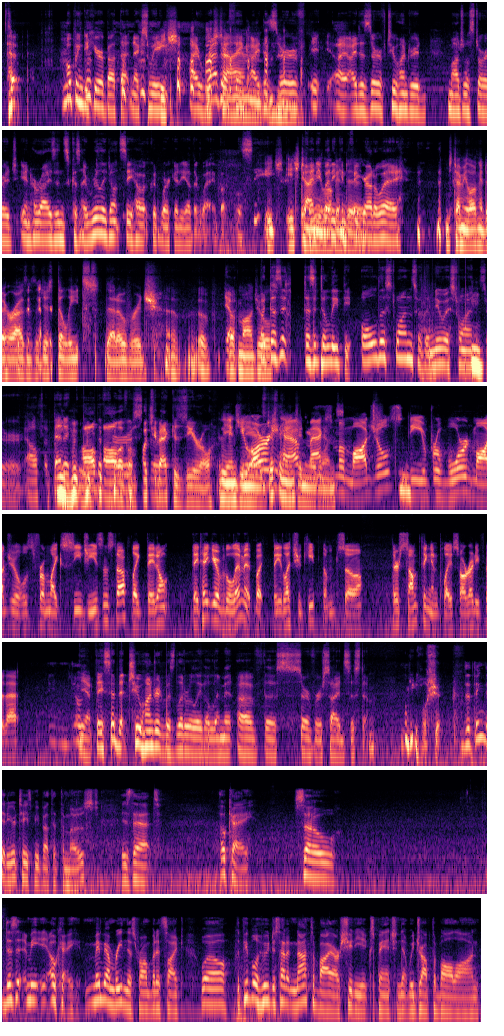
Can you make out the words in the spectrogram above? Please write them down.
Hoping to hear about that next week. Each- I rather think I deserve it, I, I deserve 200 module storage in Horizons because I really don't see how it could work any other way. But we'll see. Each each if time you anybody can into figure out a way. each time you log into Horizons, it just deletes that overage of of, Yeah, of modules. But does it does it delete the oldest ones or the newest ones or alphabetically? Mhm. All, all of them. first, Puts you back to zero. the engineers, You already just the have engineered ones. maximum modules. The reward modules from like CGs and stuff, like they don't they take you over the limit, but they let you keep them. So there's something in place already for that. Yeah, they said that 200 was literally the limit of the server side system. Bullshit. the thing that irritates me about that the most is that okay so does it i mean okay maybe i'm reading this wrong but it's like well the people who decided not to buy our shitty expansion that we dropped the ball on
